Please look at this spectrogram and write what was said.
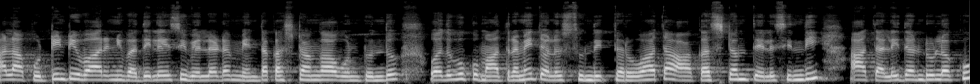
అలా పుట్టింటి వారిని వదిలేసి వెళ్ళడం ఎంత కష్టంగా ఉంటుందో వధువుకు మాత్రమే తెలుస్తుంది. తరువాత ఆ కష్టం తెలిసింది ఆ తల్లిదండ్రులకు.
